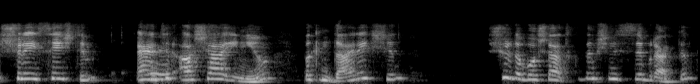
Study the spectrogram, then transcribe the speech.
Şurayı seçtim. Enter Evet. aşağı iniyor. Bakın direction şurada boşluğa tıkladım. Şimdi size bıraktım.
